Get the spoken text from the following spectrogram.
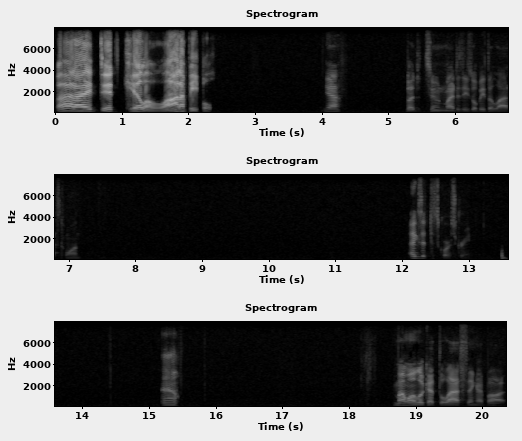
But I did kill a lot of people. Yeah. But soon my disease will be the last one. Exit to score screen. Yeah. You might want to look at the last thing I bought.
